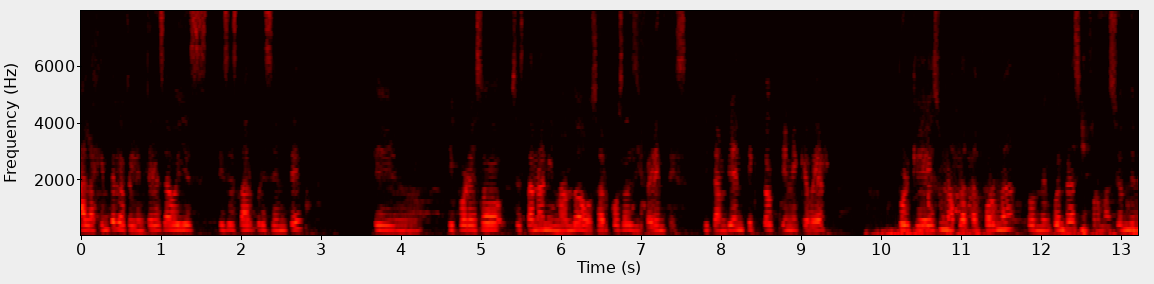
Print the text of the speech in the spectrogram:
a la gente lo que le interesa hoy es, es estar presente. Eh, y por eso se están animando a usar cosas diferentes. Y también TikTok tiene que ver porque es una plataforma donde encuentras información de,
